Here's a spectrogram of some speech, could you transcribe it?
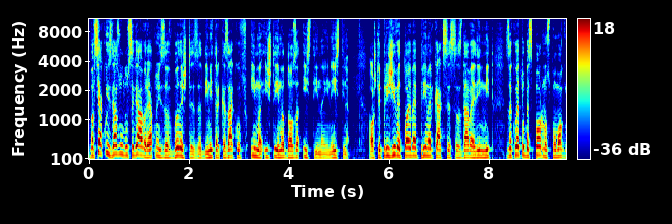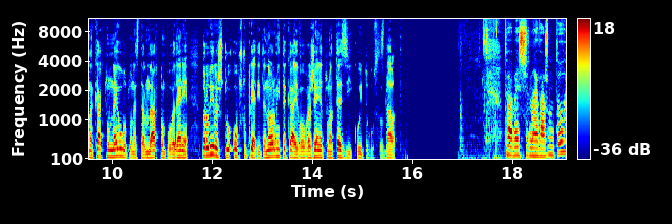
Във всяко излязло до сега, вероятно и за в бъдеще, за Димитър Казаков има и ще има доза истина и неистина. Още при живе той бе пример как се създава един мит, за което безспорно спомогна както неговото нестандартно поведение, пародиращо общоприятите норми, така и въображението на тези, които го създават. Това беше най-важното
